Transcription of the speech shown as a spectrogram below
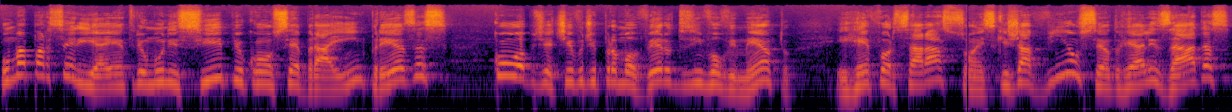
Uma parceria entre o município com o Sebrae e empresas, com o objetivo de promover o desenvolvimento e reforçar ações que já vinham sendo realizadas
